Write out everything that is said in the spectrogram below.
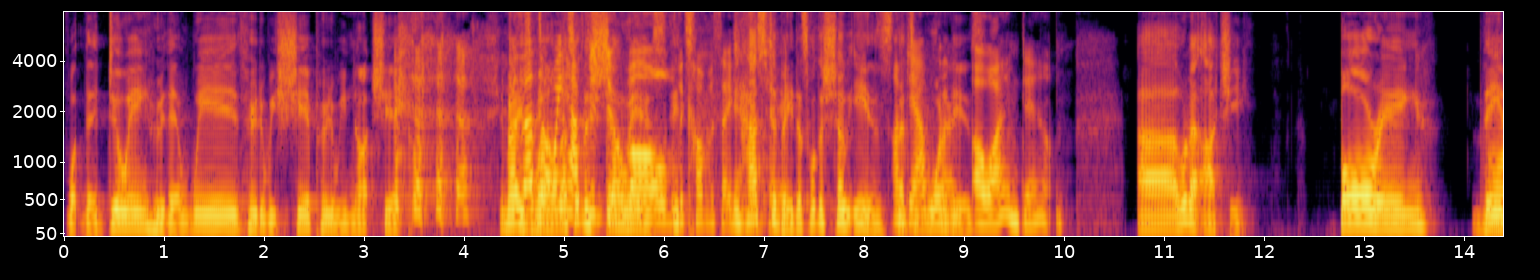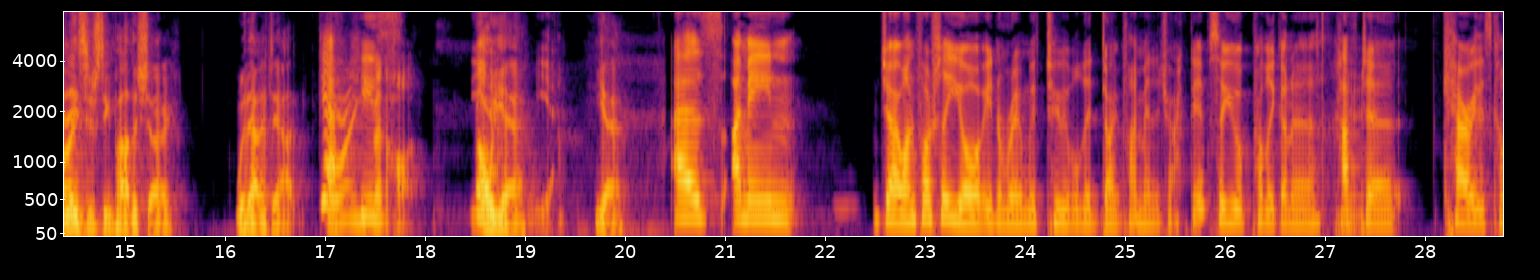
what they're doing? Who they're with? Who do we ship? Who do we not ship? You may as that's well. what we That's have what the to show devolve is. the conversation It has to be. That's what the show is. I'm That's down what for it is. Oh, I am down. Uh, what about Archie? Boring. The Boring. least interesting part of the show, without a doubt. Yeah. Boring he's- but hot. Oh, yeah. Yeah. Yeah. As I mean, Joe, unfortunately, you're in a room with two people that don't find men attractive, so you're probably gonna have to carry this Oh,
